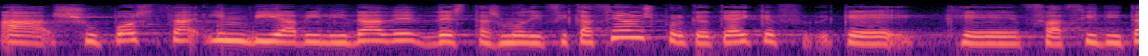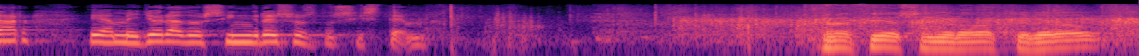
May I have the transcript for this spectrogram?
a suposta inviabilidade destas modificacións, porque o que hai que, que, que facilitar é a mellora dos ingresos do sistema. Gracias, señora Vázquez Verao.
